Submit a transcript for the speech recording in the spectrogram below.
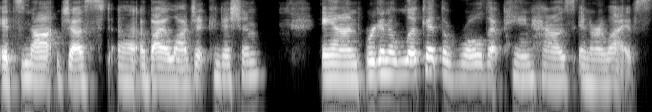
It's not just a, a biologic condition, and we're going to look at the role that pain has in our lives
